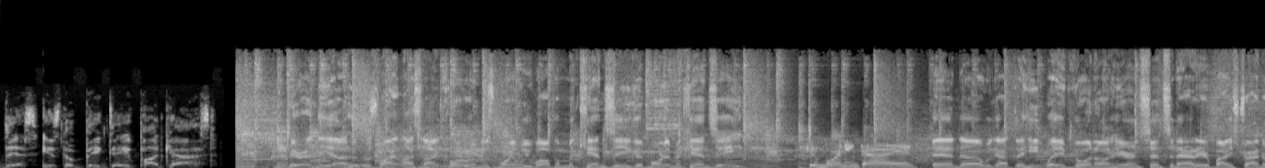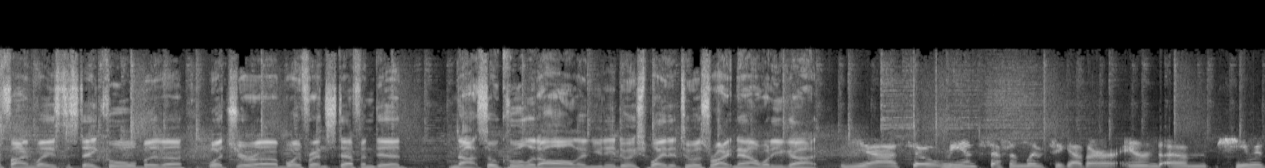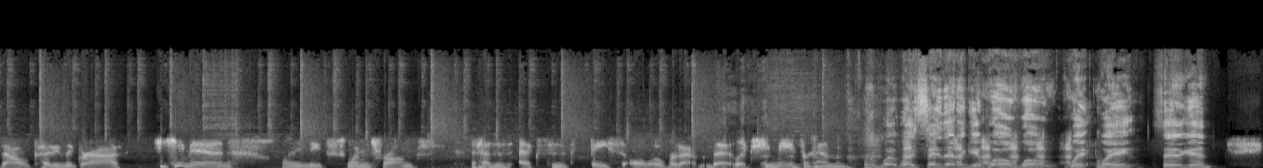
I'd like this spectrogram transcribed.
This is the Big Dave Podcast. Here in the uh, Who Was Right Last Night courtroom this morning, we welcome Mackenzie. Good morning, Mackenzie. Good morning, guys. And uh, we got the heat wave going on here in Cincinnati. Everybody's trying to find ways to stay cool, but uh, what your uh, boyfriend Stefan did, not so cool at all. And you need to explain it to us right now. What do you got? Yeah, so me and Stefan lived together, and um, he was out cutting the grass. He came in wearing these swim trunks that has his ex's face all over them that like she made for him. Wait, wait, say that again. Whoa, whoa, wait, wait, say it again.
